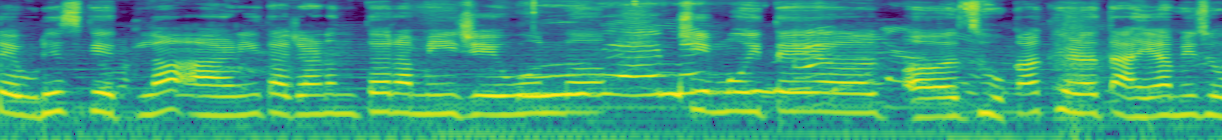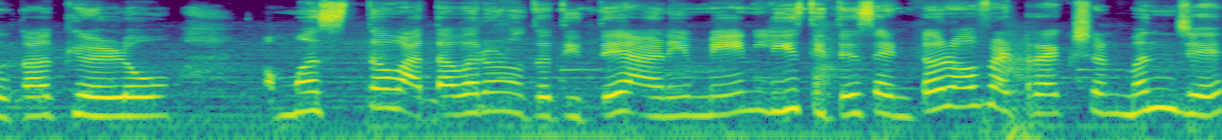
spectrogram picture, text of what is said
तेवढीच घेतलं आणि त्याच्यानंतर आम्ही जेवून चिमू इथे झोका खेळत आहे. आम्ही झोका खेळलो. मस्त वातावरण होतं तिथे आणि मेनली तिथे सेंटर ऑफ अट्रॅक्शन म्हणजे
